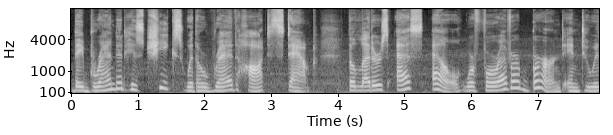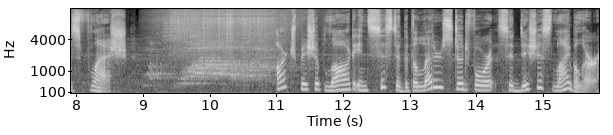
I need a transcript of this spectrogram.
they branded his cheeks with a red hot stamp. The letters SL were forever burned into his flesh. Archbishop Laud insisted that the letters stood for seditious libeler,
